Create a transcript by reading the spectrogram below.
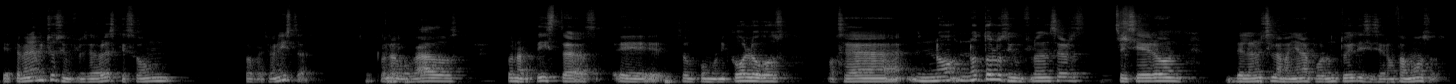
Que también hay muchos influenciadores que son profesionistas. son abogados, son artistas, eh, son comunicólogos. O sea, no, no todos los influencers se hicieron de la noche a la mañana por un tweet y se hicieron famosos.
